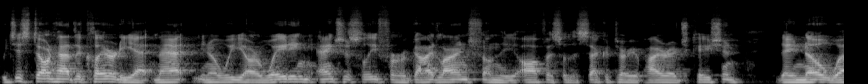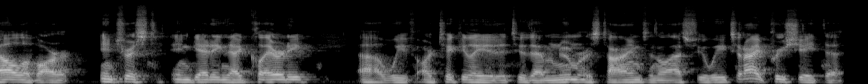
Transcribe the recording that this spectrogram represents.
We just don't have the clarity yet, Matt. You know, we are waiting anxiously for guidelines from the Office of the Secretary of Higher Education. They know well of our interest in getting that clarity. Uh, we've articulated it to them numerous times in the last few weeks, and I appreciate the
